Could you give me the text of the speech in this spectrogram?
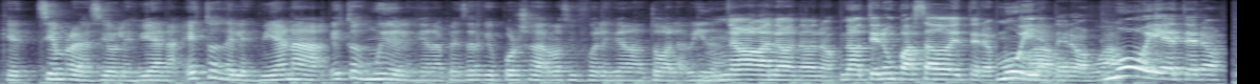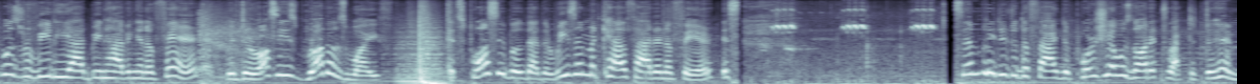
que siempre había sido lesbiana. Esto es de lesbiana, esto es muy de lesbiana, pensar que Portia de Rossi fue lesbiana toda la vida. No, no, no, no. No, tiene un pasado hetero. Muy Wow, hetero. wow. Muy hetero. It was revealed he had been having an affair with De Rossi's brother's wife. It's possible that the reason Metcalf had an affair is simply due to the fact that Portia was not attracted to him.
